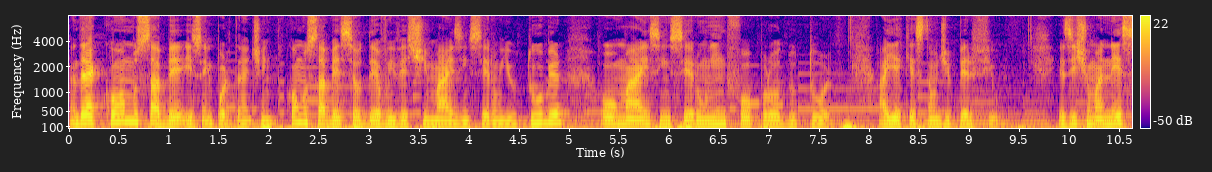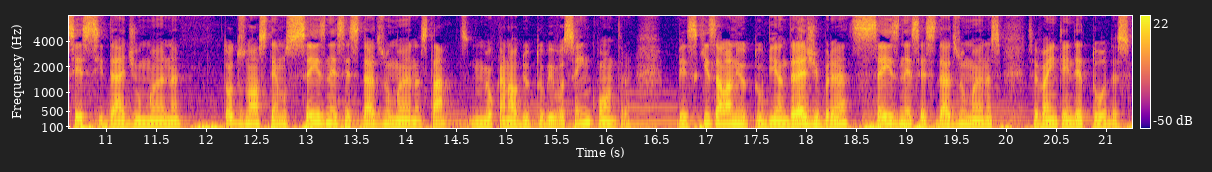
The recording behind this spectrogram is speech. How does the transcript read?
André, como saber, isso é importante, hein? Como saber se eu devo investir mais em ser um youtuber ou mais em ser um infoprodutor? Aí é questão de perfil. Existe uma necessidade humana Todos nós temos seis necessidades humanas, tá? No meu canal do YouTube você encontra. Pesquisa lá no YouTube André Gibran, seis necessidades humanas, você vai entender todas.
